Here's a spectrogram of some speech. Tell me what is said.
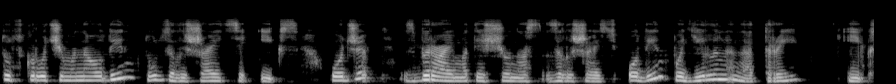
Тут скорочуємо на 1, тут залишається х. Отже, збираємо те, що у нас залишається 1 поділене на 3 х.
